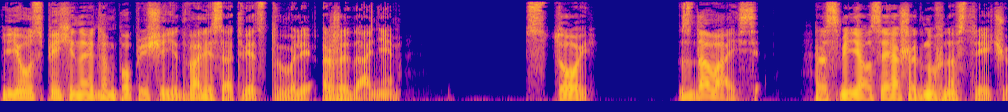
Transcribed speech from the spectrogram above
Ее успехи на этом поприще едва ли соответствовали ожиданиям. «Стой! Сдавайся!» — рассмеялся я, шагнув навстречу.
